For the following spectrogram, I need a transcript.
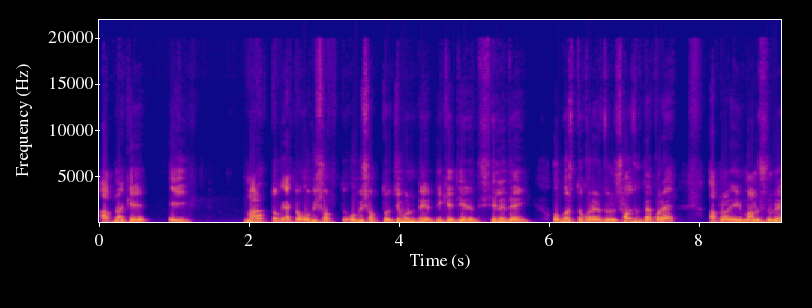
আপনাকে এই মারাত্মক একটা অভিশপ্ত অভিশপ্ত জীবনটির দিকে ধীরে ঠেলে দেয়, অভ্যস্ত করার জন্য সহযোগিতা করে আপনার এই মানুষরূপী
